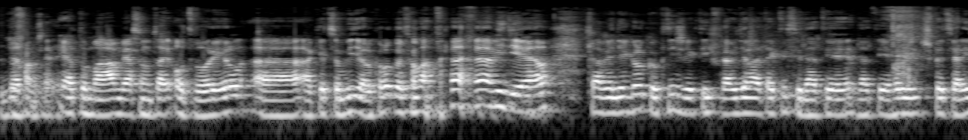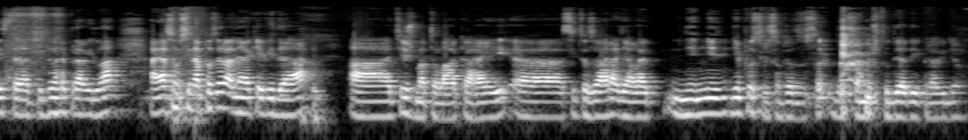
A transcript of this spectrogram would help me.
Dúfam, že... Ja to mám, ja som to aj otvoril a, a keď som videl, koľko to má pravidel, tam je niekoľko knižiek tých pravidel, tak ty si na tie, na tie hry špecialista, na tie dlhé pravidlá. A ja som si napozeral nejaké videá a tiež ma to láka, hej, si to zahrať, ale ne, ne, nepustil som sa do, do samého štúdia tých pravidel.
